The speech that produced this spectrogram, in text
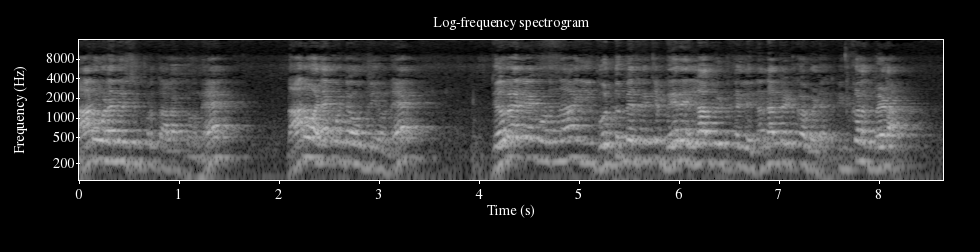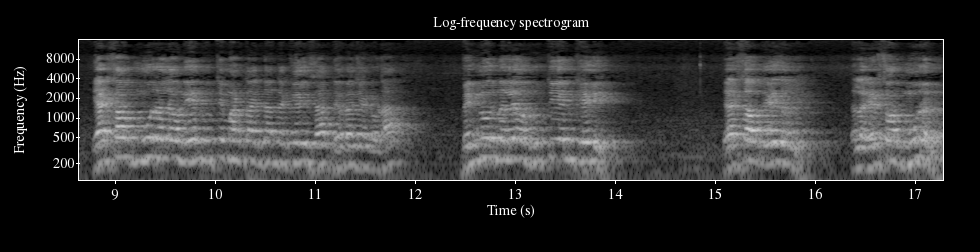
ನಾನು ಒಳನರಸೀಪುರ ತಾಲೂಕವನೇ ನಾನು ಹಳೆಕೋಟೆ ದೇವರಾಜ ದೇವರಾಜೇಗೌಡನ ಈ ಗೊಡ್ಡು ಬೆದರಿಕೆ ಬೇರೆ ಎಲ್ಲಾದ್ರೂ ಇಟ್ಕೊಳ್ಳಿ. ನನ್ನ ಹತ್ರ ಇಟ್ಕೋಬೇಡ. ಇಟ್ಕೊಳ್ಳೋದು ಬೇಡ. ಎರಡ್ ಸಾವಿರದ ಮೂರರಲ್ಲಿ ಅವ್ನು ಏನ್ ವೃತ್ತಿ ಮಾಡ್ತಾ ಇದ್ದ ಅಂತ ಕೇಳಿ ಸರ್ ದೇವರಾಜೇಗೌಡ ಬೆಂಗಳೂರಿನಲ್ಲಿ ಅವ್ನ ವೃತ್ತಿ ಏನ್ ಕೇಳಿ. ಎರಡ್ ಸಾವಿರದ ಏಳರಲ್ಲಿ ಅಲ್ಲ ಎರಡ್ ಸಾವಿರದ ಮೂರಲ್ಲಿ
